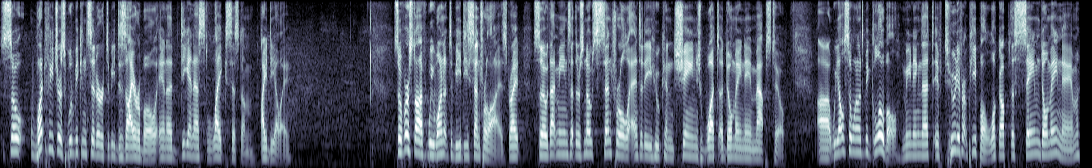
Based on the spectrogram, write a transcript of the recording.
So what features would we consider to be desirable in a DNS-like system, ideally? So first off, we want it to be decentralized, right? So that means that there's no central entity who can change what a domain name maps to. Uh, we also want it to be global, meaning that if two different people look up the same domain name,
